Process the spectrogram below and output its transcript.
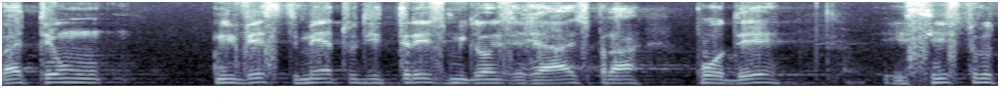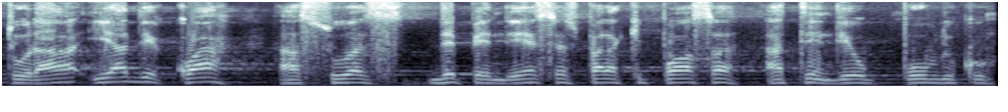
vai ter um, um investimento de 3 milhões de reais para poder se estruturar e adequar as suas dependências para que possa atender o público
